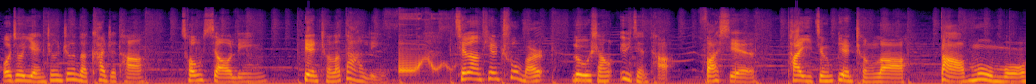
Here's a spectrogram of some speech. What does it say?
我就眼睁睁地看着他从小林变成了大林。前两天出门路上遇见他，发现他已经变成了大木木。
